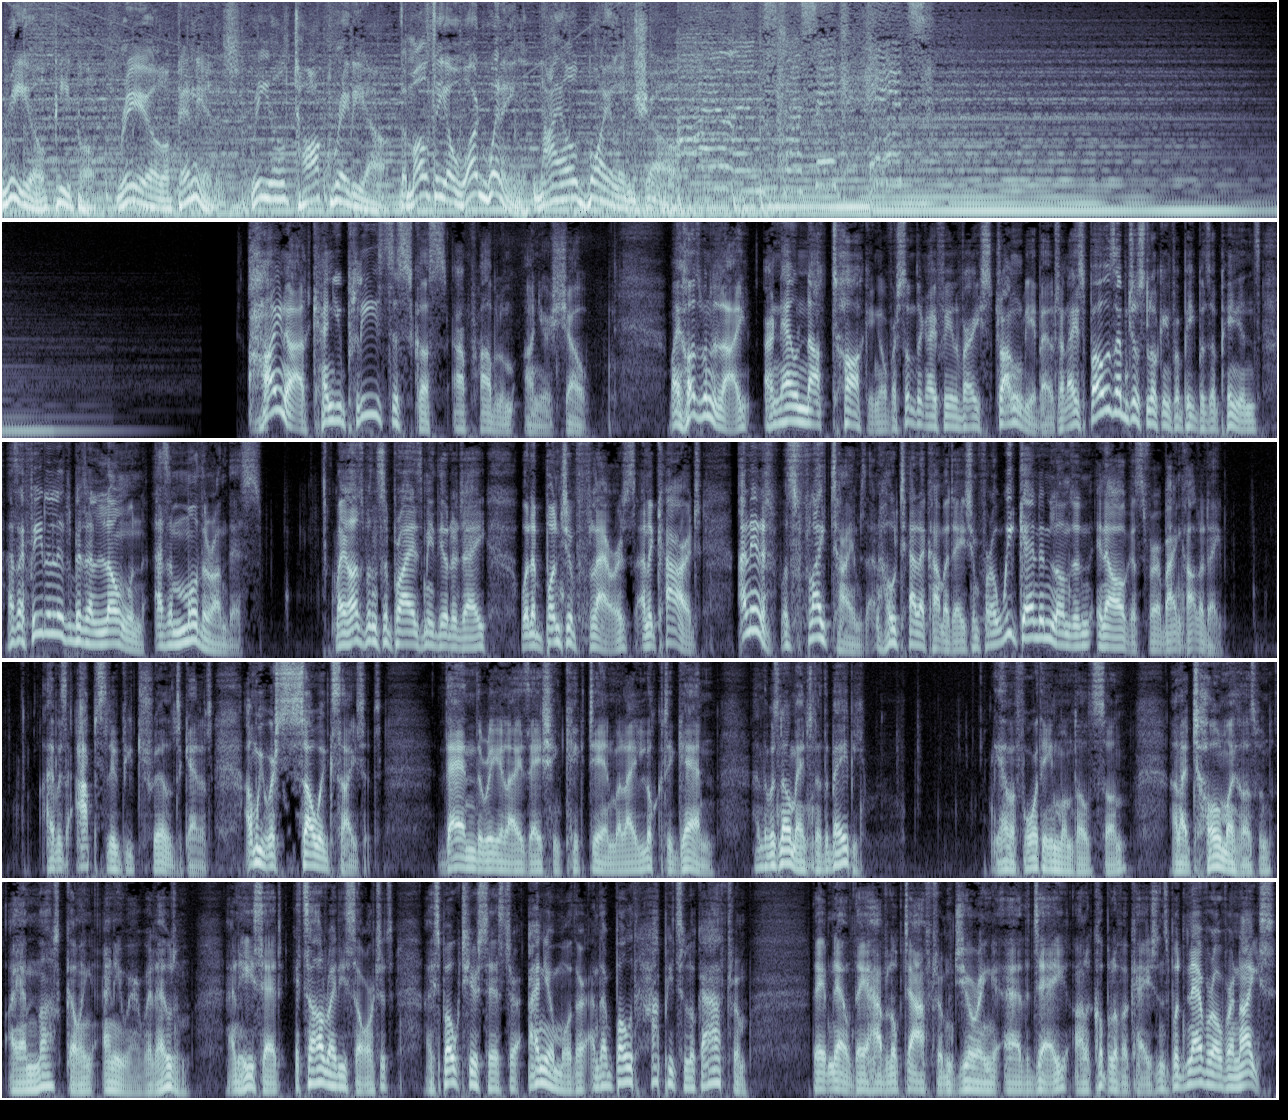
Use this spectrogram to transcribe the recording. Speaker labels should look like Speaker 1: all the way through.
Speaker 1: Real people, real opinions, real talk radio. The multi award winning Niall Boylan Show.
Speaker 2: Ireland's classic hits.
Speaker 3: Hi, Niall. Can you please discuss our problem on your show? My husband and I are now not talking over something I feel very strongly about, and I suppose I'm just looking for people's opinions as I feel a little bit alone as a mother on this. My husband surprised me the other day with a bunch of flowers and a card, and in it was flight times and hotel accommodation for a weekend in London in August for a bank holiday. I was absolutely thrilled to get it, and we were so excited. Then the realization kicked in when I looked again, and there was no mention of the baby. We have a 14 month old son, and I told my husband I am not going anywhere without him. And he said, It's already sorted. I spoke to your sister and your mother, and they're both happy to look after him. They now they have looked after him during uh, the day on a couple of occasions, but never overnight.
